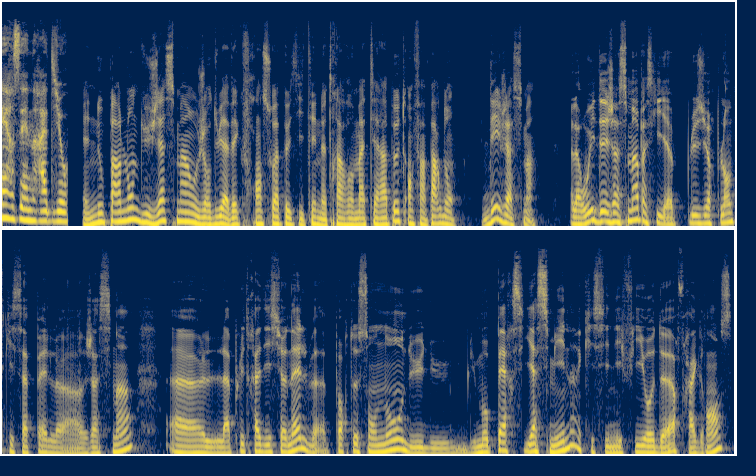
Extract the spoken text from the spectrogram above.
RZN Radio. Et nous parlons du jasmin aujourd'hui avec François Petitet, notre aromathérapeute. Enfin, pardon, des jasmins. Alors oui, des jasmins, parce qu'il y a plusieurs plantes qui s'appellent euh, jasmin. Euh, la plus traditionnelle euh, porte son nom du, du, du, mot perse yasmine, qui signifie odeur, fragrance.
